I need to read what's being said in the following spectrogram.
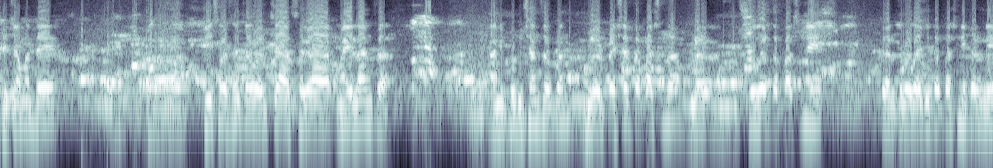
त्याच्यामध्ये तीस वर्षाच्या वरच्या सगळ्या महिलांचा आणि पुरुषांचं पण ब्लड प्रेशर तपासणं ब्लड शुगर तपासणे कर्करोगाची तपासणी करणे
